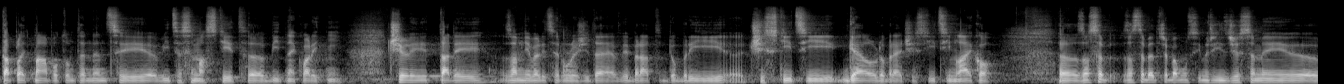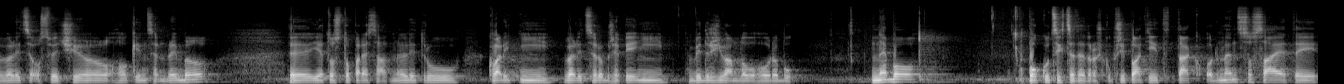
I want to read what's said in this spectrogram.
Ta pleť má potom tendenci více se mastit, eh, být nekvalitní. Čili tady za mě velice důležité vybrat dobrý čistící gel, dobré čistící mléko. Eh, za sebe, za sebe třeba musím říct, že se mi eh, velice osvědčil Hawkins and Brimble. Eh, je to 150 ml, kvalitní, velice dobře pění, vydrží vám dlouhou dobu. Nebo pokud si chcete trošku připlatit, tak od Men's Society,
